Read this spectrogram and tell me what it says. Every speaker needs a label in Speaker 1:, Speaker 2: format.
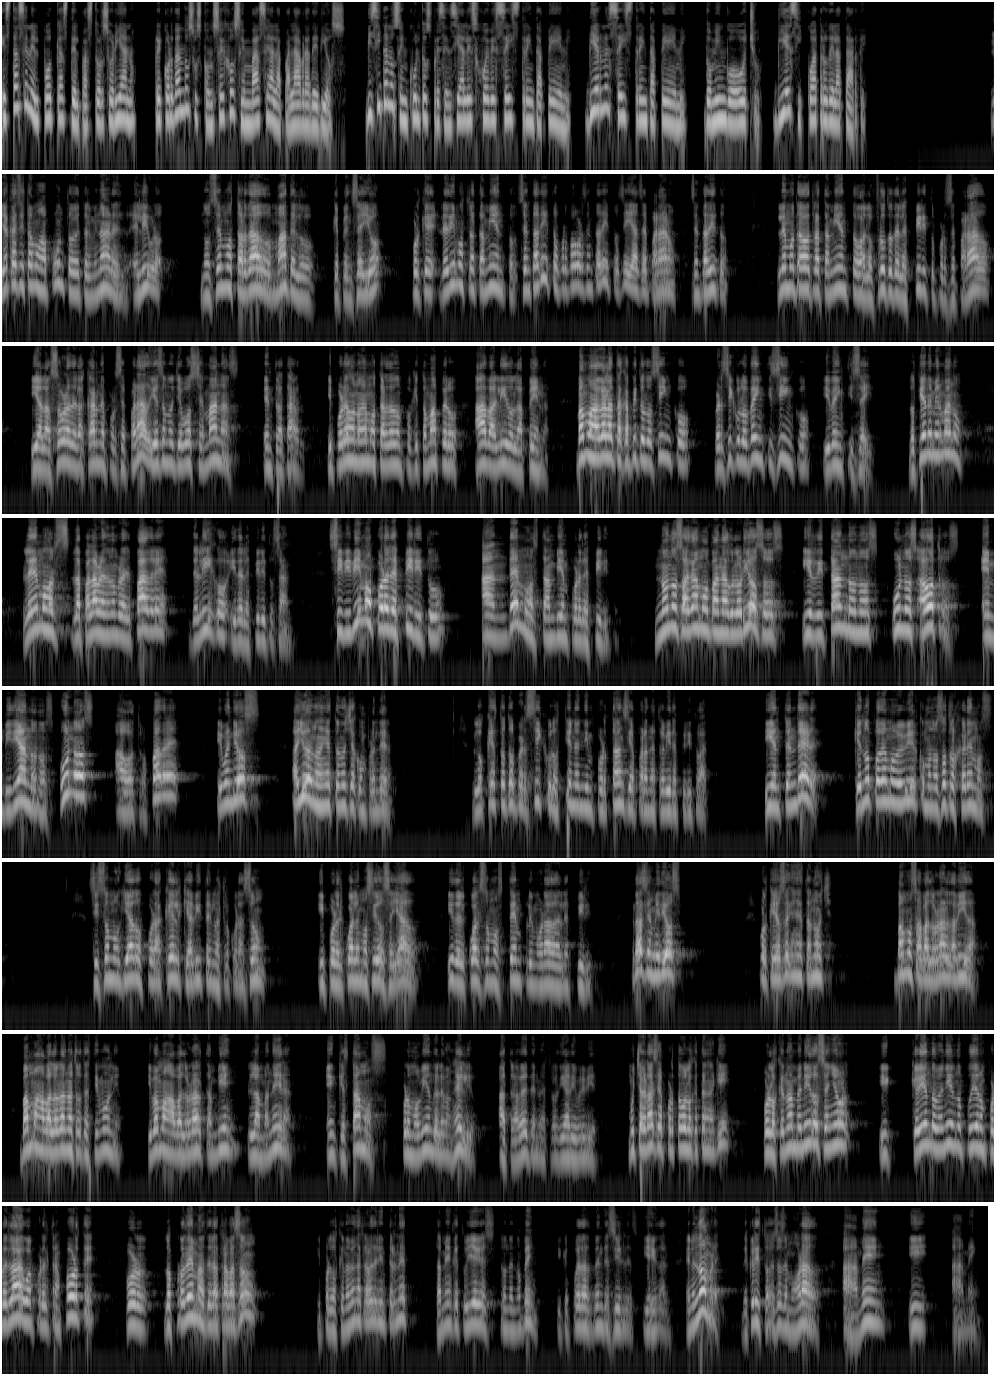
Speaker 1: Estás en el podcast del Pastor Soriano, recordando sus consejos en base a la palabra de Dios. Visítanos en cultos presenciales jueves 6.30 pm, viernes 6.30 pm, domingo 8, 10 y 4 de la tarde.
Speaker 2: Ya casi estamos a punto de terminar el, el libro. Nos hemos tardado más de lo que pensé yo, porque le dimos tratamiento. Sentaditos, por favor, sentaditos. Sí, ya se pararon, sentaditos. Le hemos dado tratamiento a los frutos del Espíritu por separado y a las obras de la carne por separado. Y eso nos llevó semanas en tratarlo. Y por eso nos hemos tardado un poquito más, pero ha valido la pena. Vamos a Gálatas capítulo 5, versículos 25 y 26. ¿Lo tiene mi hermano? Leemos la palabra en el nombre del Padre, del Hijo y del Espíritu Santo. Si vivimos por el Espíritu, andemos también por el Espíritu. No nos hagamos vanagloriosos, irritándonos unos a otros, envidiándonos unos a otros. Padre y buen Dios, ayúdanos en esta noche a comprender lo que estos dos versículos tienen de importancia para nuestra vida espiritual. Y entender que no podemos vivir como nosotros queremos si somos guiados por aquel que habita en nuestro corazón y por el cual hemos sido sellados y del cual somos templo y morada del Espíritu. Gracias, mi Dios, porque yo sé que en esta noche vamos a valorar la vida, vamos a valorar nuestro testimonio y vamos a valorar también la manera en que estamos promoviendo el Evangelio a través de nuestro diario vivir. Muchas gracias por todos los que están aquí, por los que no han venido, Señor, y queriendo venir no pudieron por el agua, por el transporte, por los problemas de la trabazón y por los que nos ven a través del internet, también que tú llegues donde nos ven y que puedas bendecirles y ayudarles. En el nombre de Cristo, eso es demorado. Amén y amén.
